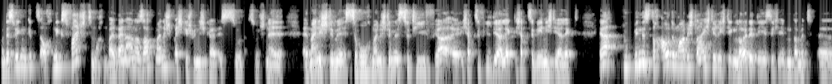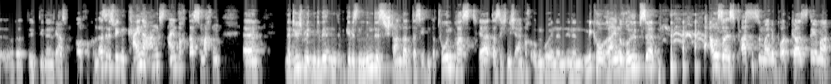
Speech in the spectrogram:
Und deswegen gibt es auch nichts falsch zu machen, weil wenn einer sagt, meine Sprechgeschwindigkeit ist zu, zu schnell, äh, meine Stimme ist zu hoch, meine Stimme ist zu tief, ja, äh, ich habe zu viel Dialekt, ich habe zu wenig Dialekt. Ja, du bindest doch automatisch gleich die richtigen Leute, die sich eben damit äh, oder die, die ja. das vertraut vorkommen. Also deswegen keine Angst, einfach das machen. Äh, natürlich mit einem gewissen Mindeststandard, dass eben der Ton passt, ja, dass ich nicht einfach irgendwo in ein, in ein Mikro reinrülpse, außer es passt zu meinem Podcast-Thema.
